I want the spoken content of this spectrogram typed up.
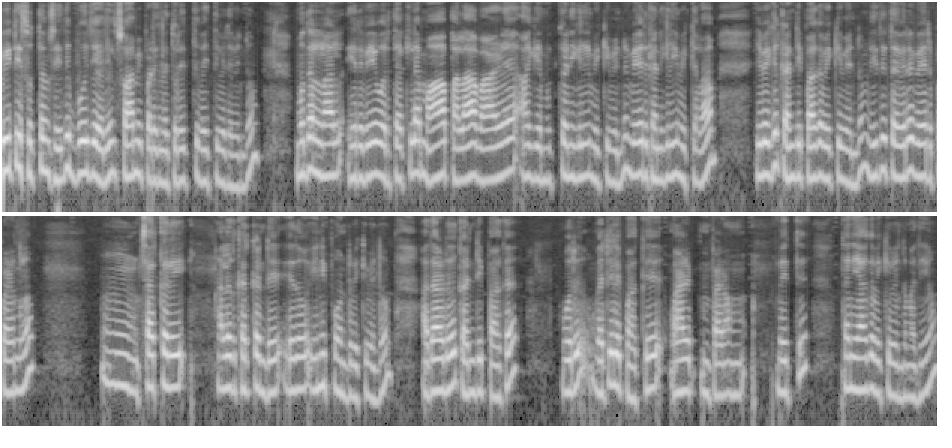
வீட்டை சுத்தம் செய்து பூஜை அறையில் சுவாமி படங்களை துடைத்து வைத்து விட வேண்டும். முதல் நாள் இரவே ஒரு தட்டில் மா பலா வாழை ஆகிய முக்கணிகளையும் வைக்க வேண்டும். வேறு கனிகளையும் வைக்கலாம். இவைகள் கண்டிப்பாக வைக்க வேண்டும். இது தவிர வேறு பழங்களும் சர்க்கரை அல்லது கற்கண்டு ஏதோ இனிப்பு ஒன்று வைக்க வேண்டும். அதோடு கண்டிப்பாக ஒரு வெற்றிலைப்பாக்கு வாழைப்பழம் வைத்து தனியாக வைக்க வேண்டும் அதையும்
